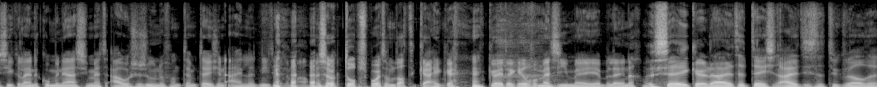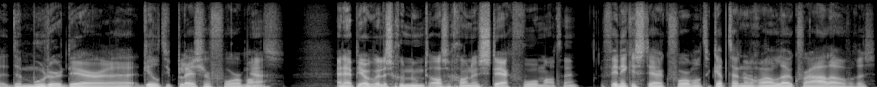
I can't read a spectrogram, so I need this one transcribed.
zie ik alleen de combinatie met oude seizoenen van Temptation Island niet helemaal. Het is ook topsport om dat te kijken. ik weet dat ik heel veel mensen hiermee uh, beledig. Zeker. Nou, Temptation Island is natuurlijk wel de, de moeder der uh, guilty pleasure formats. Ja. En heb je ook wel eens genoemd als gewoon een sterk format, hè? Vind ik een sterk format. Ik heb daar nog wel een leuk verhaal over eens.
